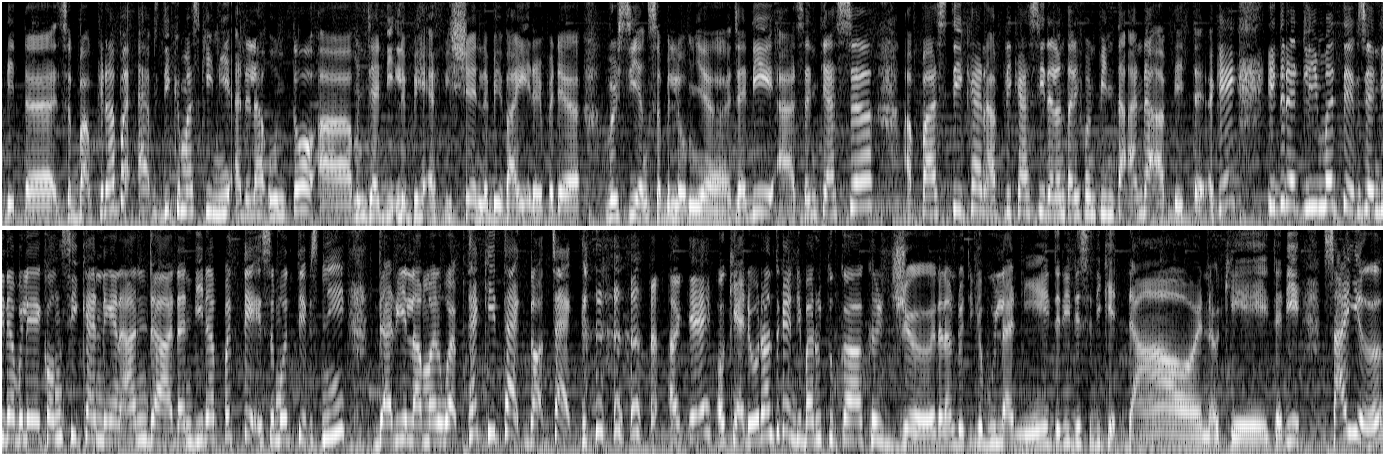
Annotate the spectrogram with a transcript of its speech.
updated. Sebab kenapa apps dikemas kini adalah untuk uh, menjadi lebih efisien, lebih baik daripada versi yang sebelumnya. Jadi uh, sentiasa uh, pastikan aplikasi dalam telefon pintar anda updated. Okay? Itu dah 5 tips yang Dina boleh kongsikan dengan anda dan Dina petik semua tips ni dari laman web techitech.tech. okay? Okay, ada orang tu kan dia baru tukar kerja dalam 2-3 bulan ni jadi dia sedikit down. Okay, jadi saya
